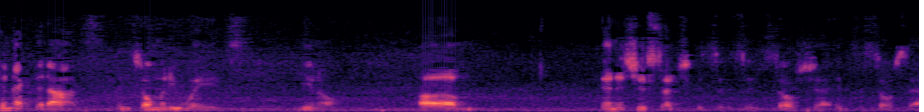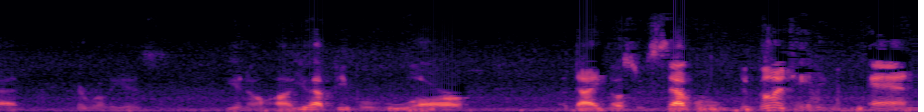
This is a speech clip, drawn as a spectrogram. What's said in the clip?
connect us in so many ways, you know. Um, and it's just such, it's, it's, it's so sad. It's so sad. It really is. You know, uh, you have people who are diagnosed with several debilitating and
